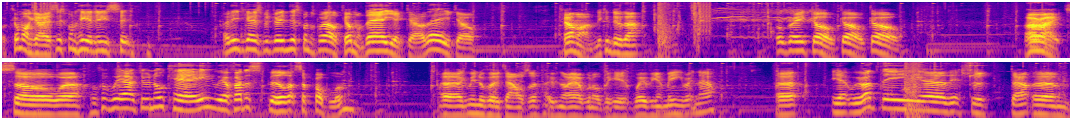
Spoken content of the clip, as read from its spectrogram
Oh, come on, guys. This one here needs it. I need you guys to be doing this one as well. Come on. There you go. There you go. Come on. You can do that. Upgrade. Go. Go. Go. Alright. So, uh, we are doing okay. We have had a spill. That's a problem. Uh, give me another dowser, even though I have one over here waving at me right now. Uh, yeah, we've had the uh, the extra um,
